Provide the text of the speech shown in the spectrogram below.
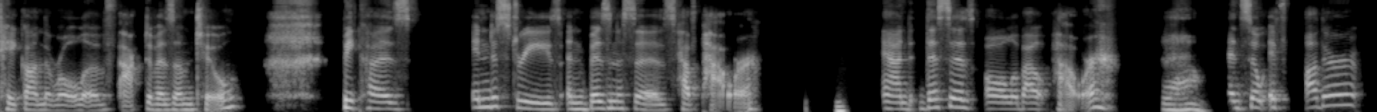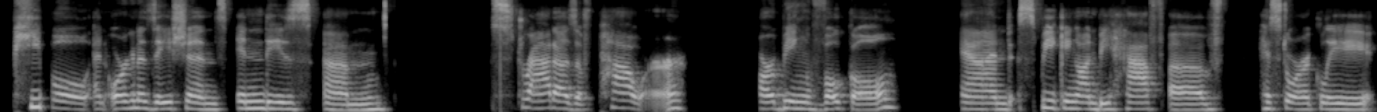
take on the role of activism too, because industries and businesses have power. Mm. And this is all about power. Yeah. And so if other people and organizations in these um, stratas of power are being vocal and speaking on behalf of historically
